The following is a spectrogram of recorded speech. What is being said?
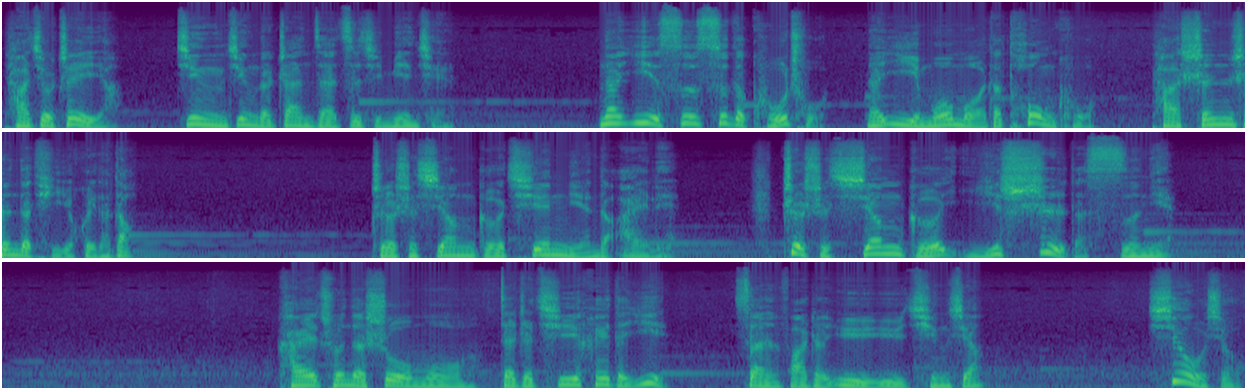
他就这样静静地站在自己面前，那一丝丝的苦楚，那一抹抹的痛苦，他深深地体会得到。这是相隔千年的爱恋，这是相隔一世的思念。开春的树木在这漆黑的夜，散发着郁郁清香。秀秀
